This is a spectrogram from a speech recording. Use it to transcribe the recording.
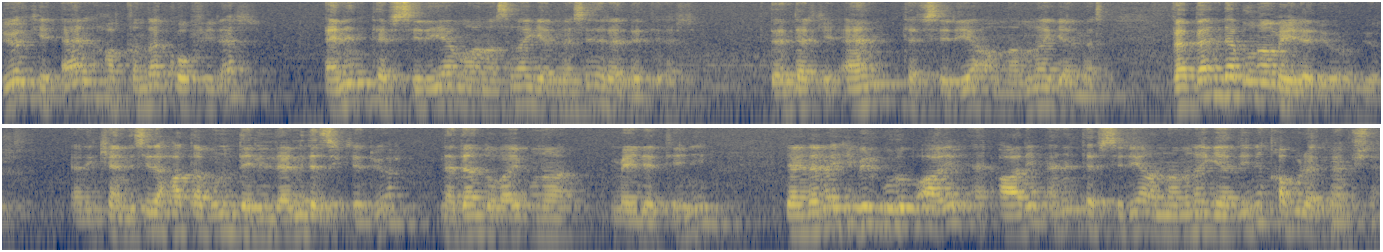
Diyor ki en hakkında kofiler enin tefsiriye manasına gelmesini reddettiler. Dediler ki en tefsiriye anlamına gelmez. Ve ben de buna meylediyorum diyor. Yani kendisi de hatta bunun delillerini de zikrediyor. Neden dolayı buna meylettiğini. Yani demek ki bir grup alim, alim enin tefsiriye anlamına geldiğini kabul etmemişler.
